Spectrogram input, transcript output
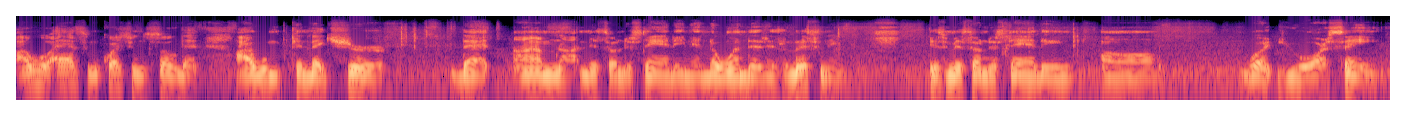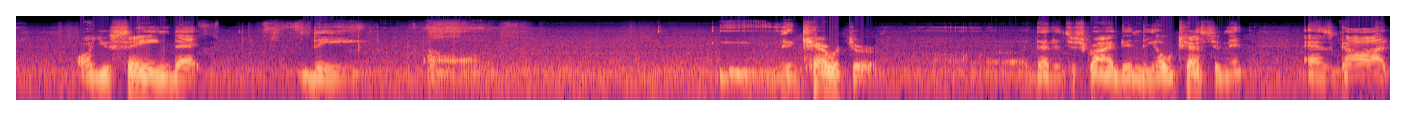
I will ask some questions so that I will, can make sure that I'm not misunderstanding and no one that is listening is misunderstanding uh, what you are saying. Are you saying that the uh, the character uh, that is described in the Old Testament as God,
